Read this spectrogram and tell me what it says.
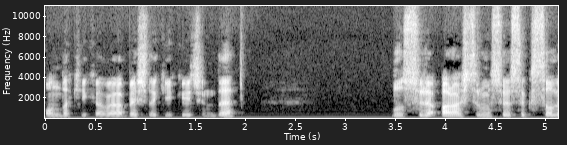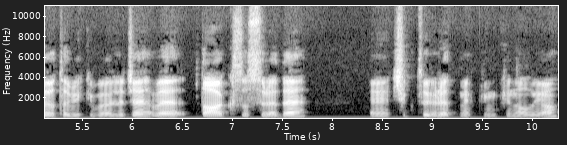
10 dakika veya 5 dakika içinde. Bu süre araştırma süresi kısalıyor tabii ki böylece ve daha kısa sürede e, çıktı üretmek mümkün oluyor.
